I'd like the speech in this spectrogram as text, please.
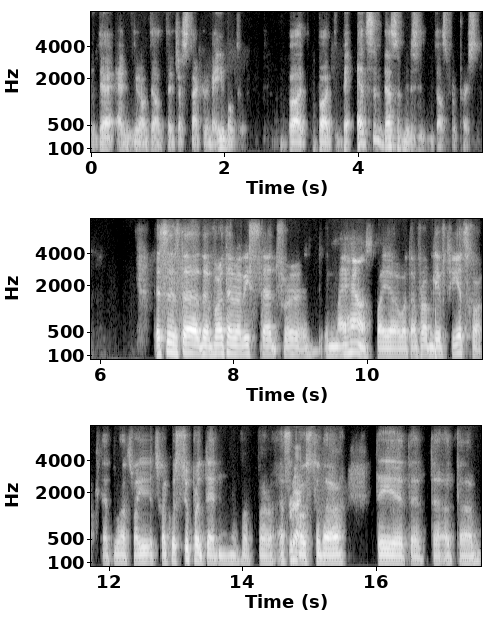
They're, and you know they're, they're just not going to be able to. But but the etzim that's what medicine does for a person. This is the the word that Rabbi said for in my house by uh, what Avram gave to Yitzchak. That was why Yitzchak was super dead, as opposed to the the the the the,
